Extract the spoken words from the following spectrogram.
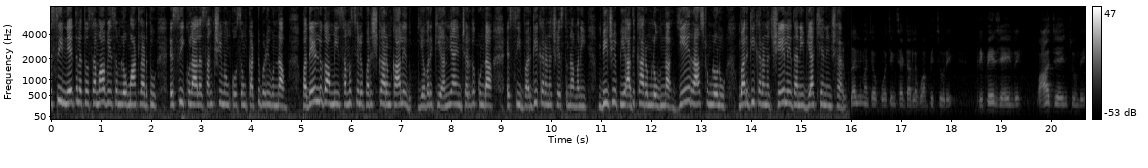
ఎస్సీ నేతలతో సమావేశంలో మాట్లాడుతూ ఎస్సీ కులాల సంక్షేమం కోసం కట్టుబడి ఉన్నాం. పదేళ్ళుగా మీ సమస్యలు పరిష్కారం కాలేదు. ఎవరికి అన్యాయం జరగకుండా ఎస్సీ వర్గీకరణ చేస్తున్నామని బీజేపీ అధికారంలో ఉన్న ఏ రాష్ట్రంలోనూ వర్గీకరణ చేయలేదని వ్యాఖ్యానించారు. మంచిగా కోచింగ్ సెంటర్లకు పంపించుర్రి ప్రిపేర్ చేయండి పాస్ చేయించుండ్రి.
